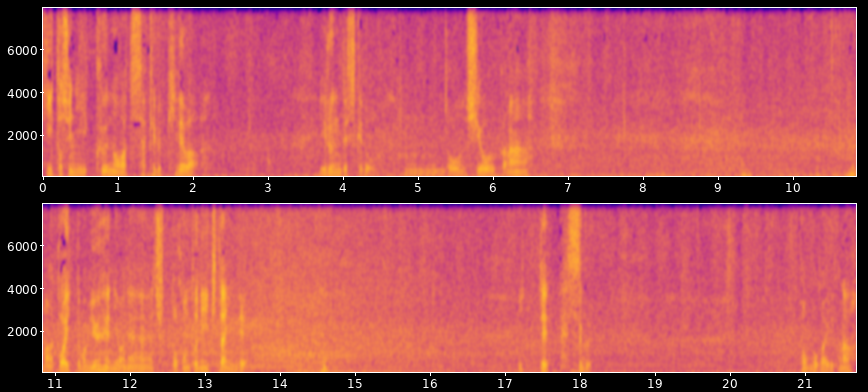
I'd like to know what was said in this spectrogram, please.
きい都市に行くのは避ける気ではいるんですけどうんどうしようかな。まあ、とは言ってもミュンヘンにはねちょっと本当に行きたいんで行ってすぐ。トンボ帰りかな。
